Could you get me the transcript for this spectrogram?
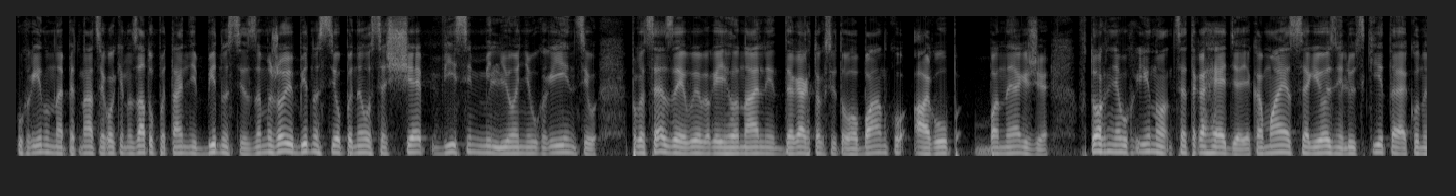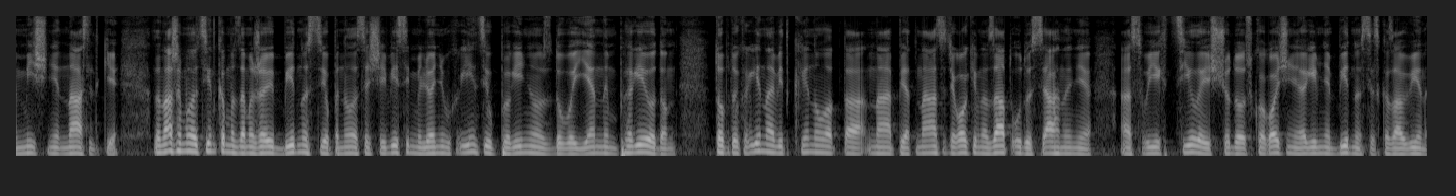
Україну на 15 років назад у питанні бідності. За межою бідності опинилося ще 8 мільйонів українців. Про це заявив регіональний директор Світового банку Аруб Банержі. Вторгнення в Україну це трагедія, яка має серйозні людські та економічні наслідки. За нашими оцінками, за межею бідності опинилося ще 8 мільйонів українців порівняно з довоєнним періодом. Тобто Україна відкинула та на 15 років назад у досягненні своїх цілей щодо скорочення рівня бідності, сказав він.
